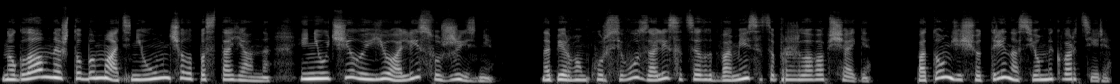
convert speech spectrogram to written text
Но главное, чтобы мать не умничала постоянно и не учила ее, Алису, жизни. На первом курсе вуза Алиса целых два месяца прожила в общаге, Потом еще три на съемной квартире.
